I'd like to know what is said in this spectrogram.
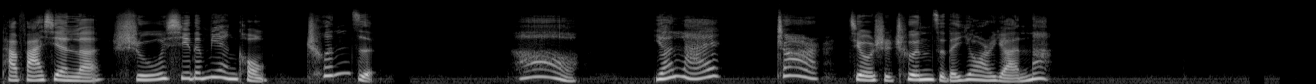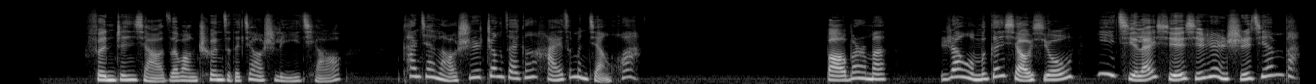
他发现了熟悉的面孔——春子。原来……这儿就是春子的幼儿园呐。分针小子往春子的教室里一瞧，看见老师正在跟孩子们讲话。宝贝儿们，让我们跟小熊一起来学习认时间吧。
